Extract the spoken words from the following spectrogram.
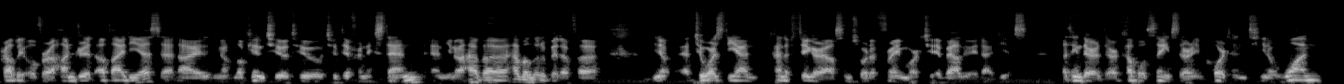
probably over a hundred of ideas that I you know look into to to different extent, and you know have a have a little bit of a you know uh, towards the end kind of figure out some sort of framework to evaluate ideas. I think there there are a couple of things that are important. You know, one,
